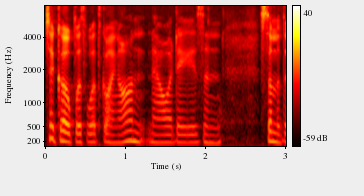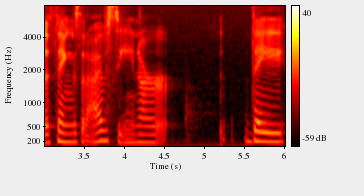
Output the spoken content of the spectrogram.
to cope with what's going on nowadays and some of the things that I've seen are they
